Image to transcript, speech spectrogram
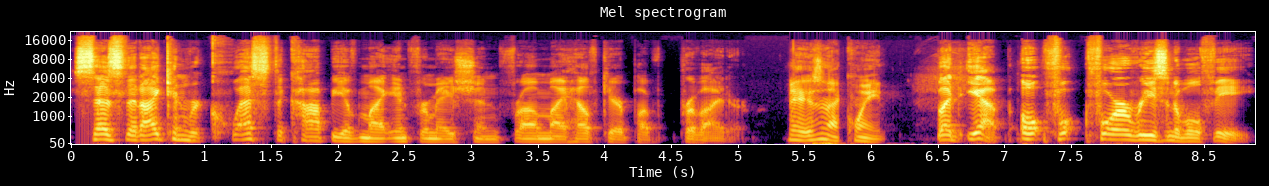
says that I can request a copy of my information from my healthcare provider. Hey, isn't that quaint? But yeah, oh, for, for a reasonable fee.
